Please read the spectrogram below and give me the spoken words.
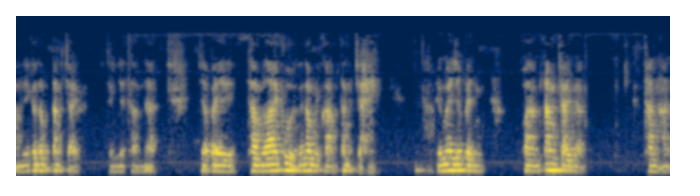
ำนี้ก็ต้องตั้งใจ ถึงจะทำได้จะไปทำร้ายผู้อื่นก็ต้องมีความตั้งใจหรือไม่จะเป็นความตั้งใจแบบทันหัน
